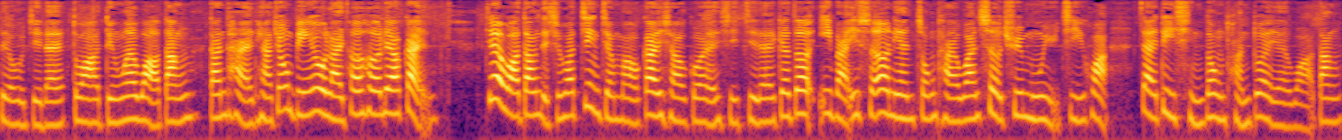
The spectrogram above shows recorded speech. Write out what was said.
就有一个大场的活动，等待听众朋友来好好了解。这个活动就是我之前嘛有介绍过的，是一个叫做一百一十二年中台湾社区母语计划在地行动团队的活动。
